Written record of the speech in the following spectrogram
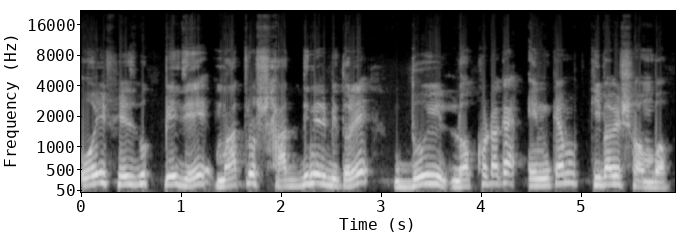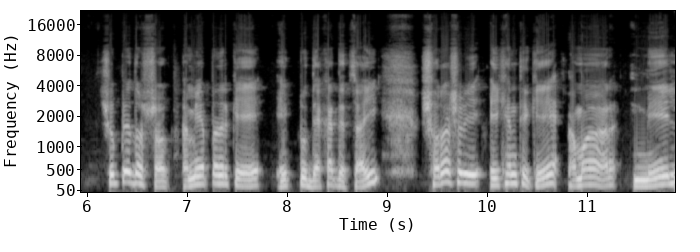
ওই ফেসবুক পেজে মাত্র সাত দিনের ভিতরে দুই লক্ষ টাকা ইনকাম কীভাবে সম্ভব? সুপ্রিয় দর্শক, আমি আপনাদেরকে একটু দেখাতে চাই। সরাসরি এখান থেকে আমার মেইল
